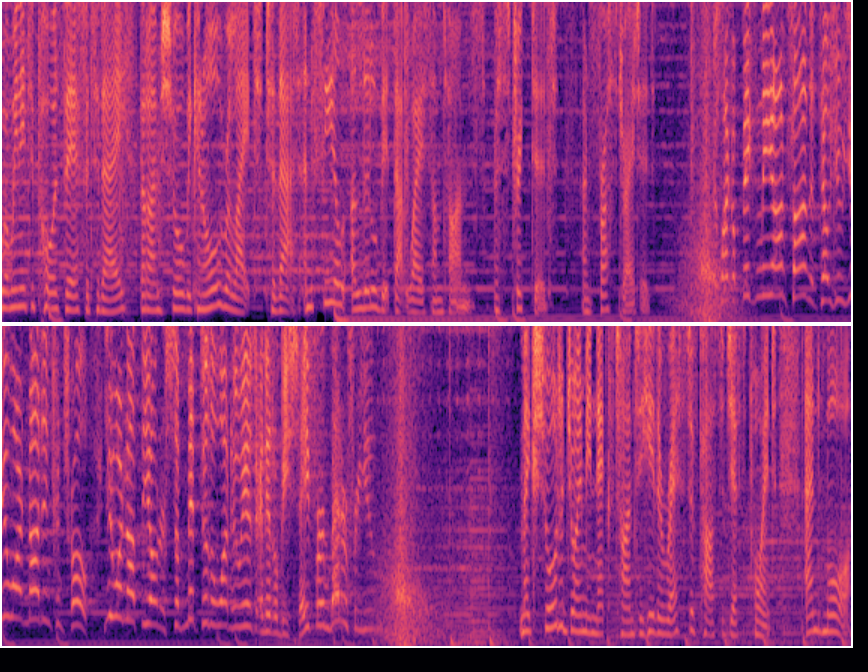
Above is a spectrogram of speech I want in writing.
Well, we need to pause there for today, but I'm sure we can all relate to that and feel a little bit that way sometimes restricted and frustrated. It's like a big neon sign that tells you you are not in control. You are not the owner. Submit to the one who is, and it'll be safer and better for you. Make sure to join me next time to hear the rest of Pastor Jeff's point and more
